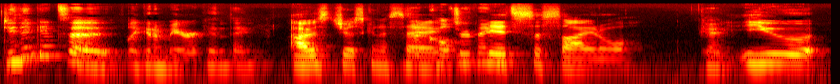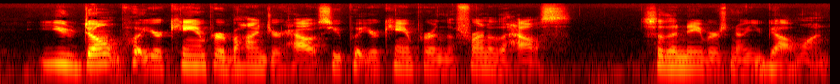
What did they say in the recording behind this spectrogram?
Do you think it's a like an American thing? I was just gonna say a culture thing? it's societal. okay. You you don't put your camper behind your house. You put your camper in the front of the house, so the neighbors know you got one.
